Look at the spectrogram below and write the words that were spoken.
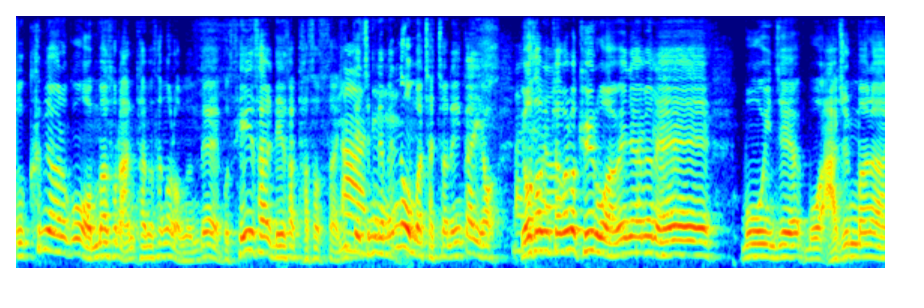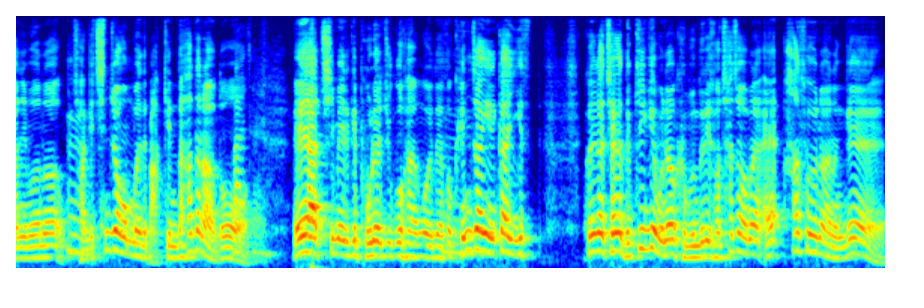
정도 크면하고 엄마 손 안 타면 상관없는데 뭐 세 살, 네 살, 다섯 살 아, 이때쯤 되면 네. 맨날 엄마 찾잖아요. 그러니까 여, 맞아요. 여성 얼마나 괴로워. 왜냐하면 맞아요. 애 뭐 이제 뭐 아줌마나 아니면은 음. 자기 친정 엄마한테 맡긴다 하더라도 맞아요. 애 아침에 이렇게 보내주고 하는 거에 대해서 굉장히 그러니까 이게 그러니까 제가 느낀 게 뭐냐면 그분들이 저 찾아오면 애 하소연하는 게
